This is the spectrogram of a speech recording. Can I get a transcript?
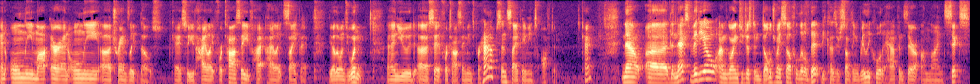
and only and only uh, translate those. Okay, so you'd highlight fortasse, you'd hi highlight saepe. The other ones you wouldn't. And you would uh, say that fortasse means perhaps and saepe means often. Okay? Now, uh, the next video, I'm going to just indulge myself a little bit because there's something really cool that happens there on line 6.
